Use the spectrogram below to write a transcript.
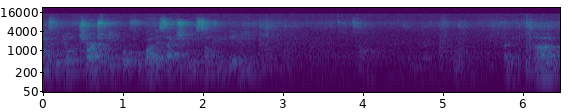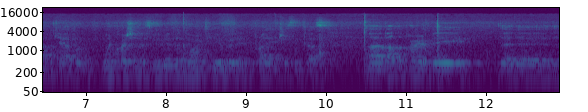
long as they don't charge people for what is actually something they need. Hi. Um, okay, I have one, one question that's maybe a bit boring to you, but it, probably interesting to us. Uh, about the Pirate Bay, the, the, the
